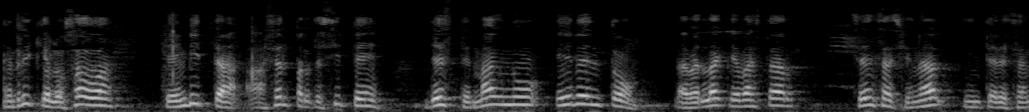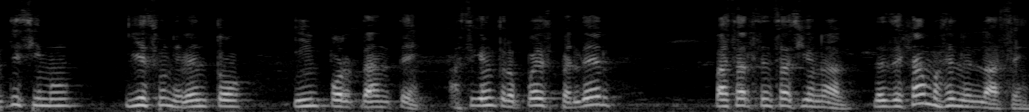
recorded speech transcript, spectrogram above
Enrique Lozada te invita a ser partícipe de este magno evento. La verdad que va a estar sensacional, interesantísimo y es un evento importante. Así que no te lo puedes perder. Va a estar sensacional. Les dejamos el enlace.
